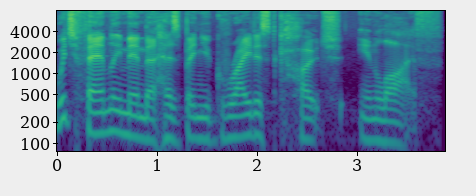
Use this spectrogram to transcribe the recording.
which family member has been your greatest coach in life?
